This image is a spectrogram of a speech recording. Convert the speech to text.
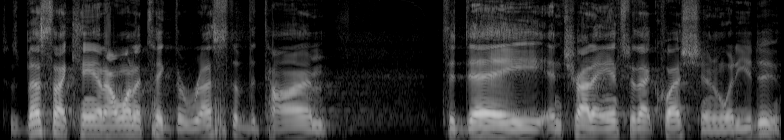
So, as best I can, I want to take the rest of the time today and try to answer that question what do you do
